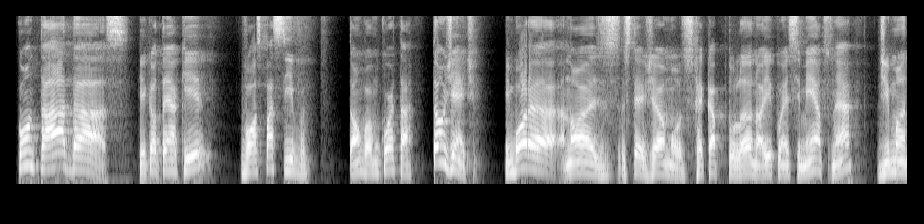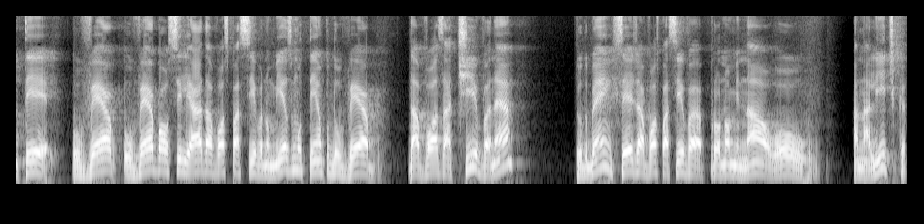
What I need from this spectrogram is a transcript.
contadas. O que, que eu tenho aqui? Voz passiva. Então vamos cortar. Então, gente, embora nós estejamos recapitulando aí conhecimentos, né? De manter o verbo, o verbo auxiliar da voz passiva no mesmo tempo do verbo da voz ativa, né? Tudo bem? Seja a voz passiva pronominal ou analítica,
